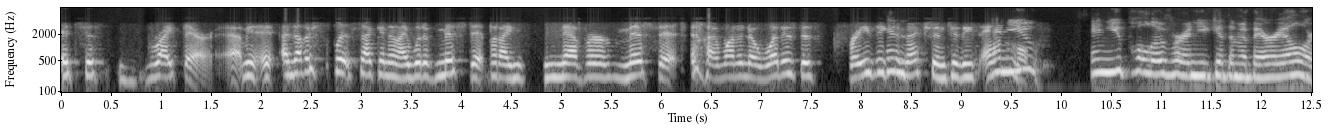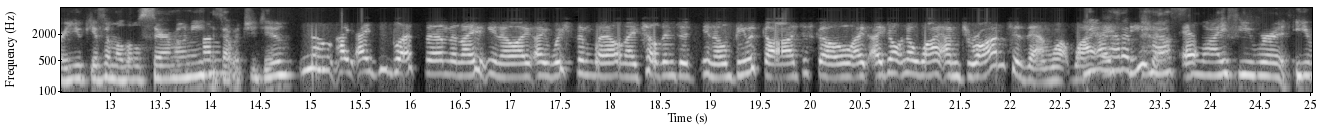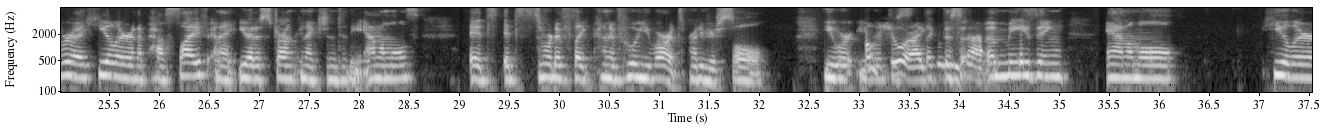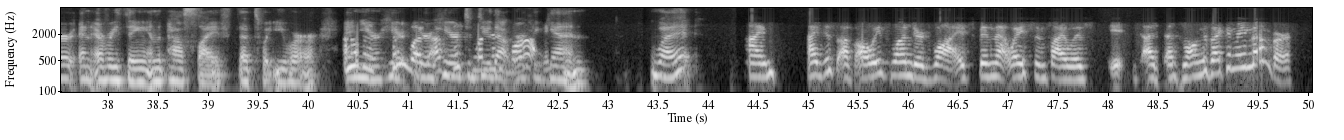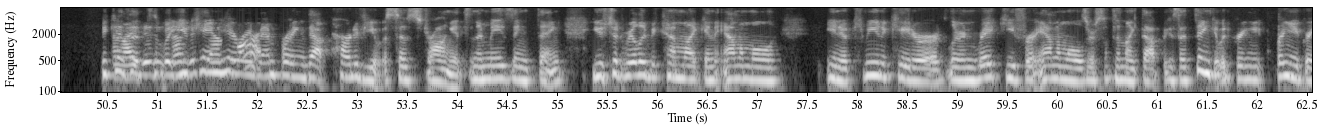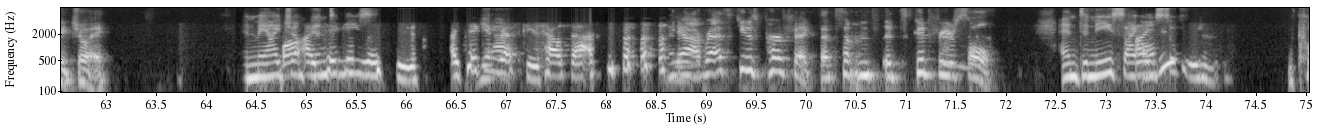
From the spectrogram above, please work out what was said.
it's just right there. I mean, it, another split second and I would have missed it, but I never miss it. And I want to know what is this crazy And- connection to these animals? And you pull over and you give them a burial or you give them a little ceremony. Is that um, what you do? no, I, I do bless them and I, you know, I, I wish them well and I tell them to, you know, be with God, just go. I, I don't know why I'm drawn to them. What, why you I had see a past them. life. You were you were a healer in a past life, and I, you had a strong connection to the animals. It's it's sort of like kind of who you are. It's part of your soul. You were you Oh, were sure, just I like this that. amazing animal healer and everything in the past life. That's what you were, and Oh, you're here. You're I'm here to do that wondering work again. What? I'm, I just, I've always wondered why. It's been that way since I was, it, as, as long as I can remember. Because I it's what you came here why. remembering that part of you. It was so strong. It's an amazing thing. You should really become like an animal, you know, communicator or learn Reiki for animals or something like that. Because I think it would bring you bring you great joy. and may I well, jump I in, take in Denise? rescues. I take in rescues. How's that? Yeah, rescues perfect. That's something. It's good for your soul. And Denise, I, I also do.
